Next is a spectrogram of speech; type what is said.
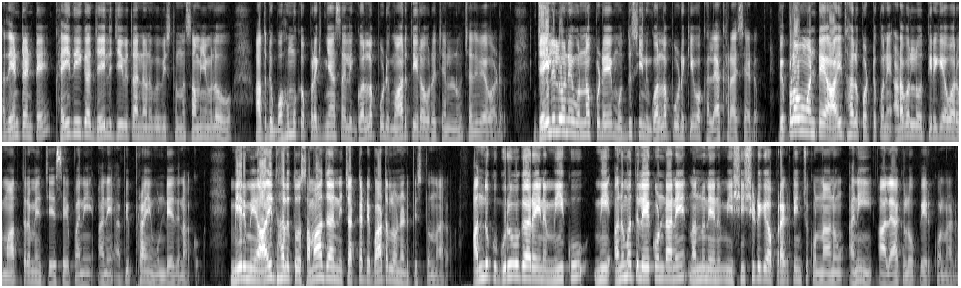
అదేంటంటే ఖైదీగా జైలు జీవితాన్ని అనుభవిస్తున్న సమయంలో అతడు బహుముఖ ప్రజ్ఞాశాలి గొల్లపూడి మారుతీరావు రచనలను చదివేవాడు. జైలులోనే ఉన్నప్పుడే ముద్దుసీను గొల్లపూడికి ఒక లేఖ రాశాడు. విప్లవం అంటే ఆయుధాలు పట్టుకొని అడవుల్లో తిరిగేవారు మాత్రమే చేసే పని అనే అభిప్రాయం ఉండేది నాకు. మీరు మీ ఆయుధాలతో సమాజాన్ని చక్కటి బాటలో నడిపిస్తున్నారు. అందుకు గురువుగారైన మీకు మీ అనుమతి లేకుండానే నన్ను నేను మీ శిష్యుడిగా ప్రకటించుకున్నాను అని ఆ లేఖలో పేర్కొన్నాడు.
